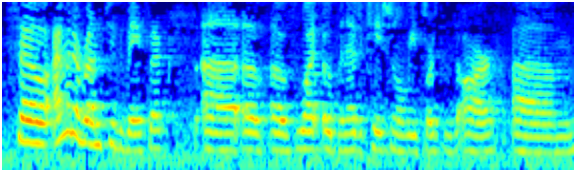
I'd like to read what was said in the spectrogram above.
so I'm going to run through the basics uh, of, of, what open educational resources are. Um,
